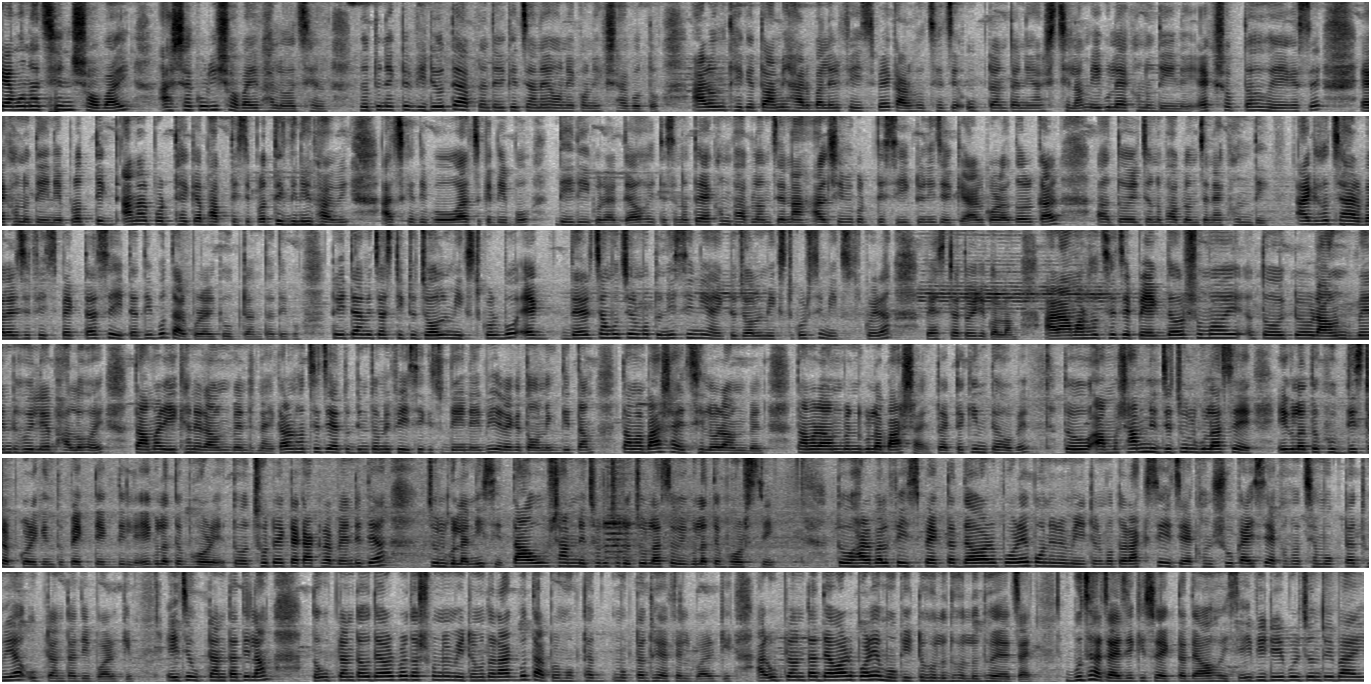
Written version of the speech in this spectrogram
কেমন আছেন সবাই? আশা করি সবাই ভালো আছেন। নতুন একটা ভিডিওতে আপনাদেরকে জানাই অনেক অনেক স্বাগত। আড়ং থেকে তো আমি হারবালের ফেস প্যাক আর হচ্ছে যে উপটানটা নিয়ে আসছিলাম। এগুলো এখনও দিই নাই। এক সপ্তাহ হয়ে গেছে এখনও দিই নাই। প্রত্যেক আনার পর থেকে ভাবতেছি, প্রত্যেক দিনই ভাবি, আজকে দিব আজকে দিব দিয়ে দিয়ে করে আর দেওয়া হইতেছে না। তো এখন ভাবলাম যে না, আলসেমি করতেছি, একটু নিজের কেয়ার করা দরকার। তো এর জন্য ভাবলাম যে না, এখন দিই। আগে হচ্ছে হারবালের যে ফেস প্যাকটা আছে, এটা দিব, তারপর আর কি উপটানটা দেব। তো এটা আমি জাস্ট একটু জল মিক্সড করব। এক দেড় চামচের মতো নিচে নিয়ে একটু জল মিক্সড করছি মিক্সড করে পেস্টটা তৈরি করলাম। আর আমার হচ্ছে যে প্যাক দেওয়ার সময় তো একটু রাউন্ড ব্যান্ড হইলে ভালো হয়। তো আমার এইখানে রাউন্ড ব্যান্ড নাই। কারণ হচ্ছে যে এতদিন তো আমি ফেসে কিছু দেই নাই, বিয়ের আগে তো অনেক দিতাম। তো আমার বাসায় ছিল রাউন্ড ব্যান্ড তো আমার রাউন্ড ব্যান্ডগুলো বাসায়, তো একটা কিনতে হবে। তো আমার সামনের যে চুলগুলো আছে, এগুলো তো খুব ডিস্টার্ব করে কিন্তু প্যাক টেক দিলে এগুলো তো ভরে। তো ছোট একটা কাঁকড়া ব্যান্ডে দেওয়া চুলগুলা নিছি, তাও সামনে ছোট ছোট চুল আছে, ওইগুলাতে ভরছি। তো হার্বাল ফেস প্যাকটা দেওয়ার পরে পনেরো মিনিটের মতো রাখছি যে এখন শুকাইছে, এখন হচ্ছে মুখটা ধুইয়া উপটানটা দিব আর কি। এই যে উপটানটা দিলাম, তো উপটানটাও দেওয়ার পর দশ পনেরো মিনিটের মতো রাখব, তারপর মুখটা মুখটা ধুয়ে ফেলব আর কি। আর উপটানটা দেওয়ার পরে মুখ একটু হলুদ হলুদ হয়ে যায়। বোঝা যায় যে কিছু একটা দেওয়া হয়েছে। এই ভিডিও পর্যন্তই বাই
